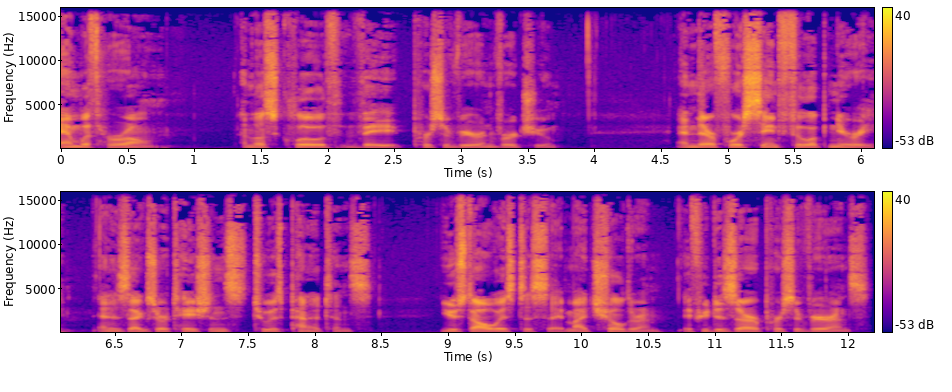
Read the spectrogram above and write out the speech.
and with her own, and thus clothed they persevere in virtue. And therefore, St. Philip Neri, in his exhortations to his penitents, used always to say, My children, if you desire perseverance,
